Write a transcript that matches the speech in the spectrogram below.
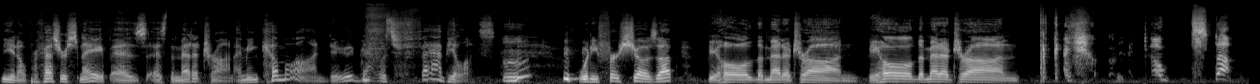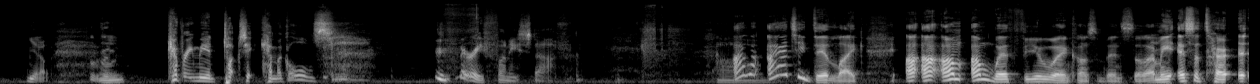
you know, Professor Snape as as the Metatron. I mean, come on, dude, that was fabulous. Mhm. When he first shows up, behold the Metatron, behold the Metatron. oh, stop! You know, Mhm. covering me in toxic chemicals. Very funny stuff. I, Um, I actually did like. I, I, I'm I'm with you when it comes to Ben Stiller. I mean, it's a ter- it,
